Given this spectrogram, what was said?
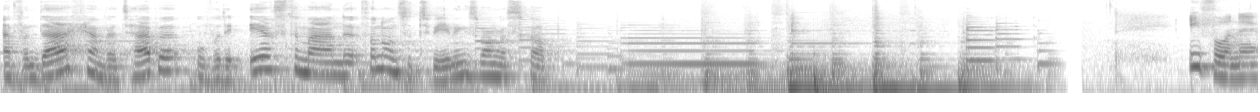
en vandaag gaan we het hebben over de eerste maanden van onze tweelingzwangerschap. Yvonne,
